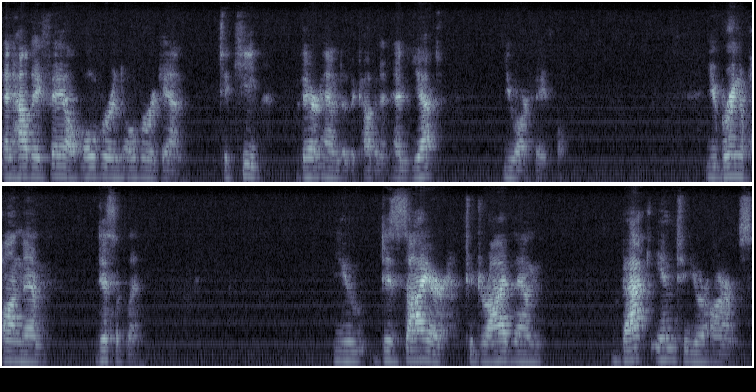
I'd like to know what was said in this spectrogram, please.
and how they fail over and over again to keep their end of the covenant, and yet you are faithful. You bring upon them discipline. You desire to drive them back into your arms,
